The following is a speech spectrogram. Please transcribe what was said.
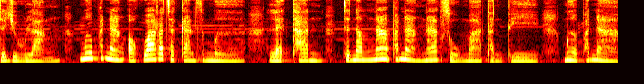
จะอยู่หลังเมื่อพระนางออกว่าราชการเสมอ และท่านจะนำหน้าพระนางนาคโสมาทันที เมื่อพระนาง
